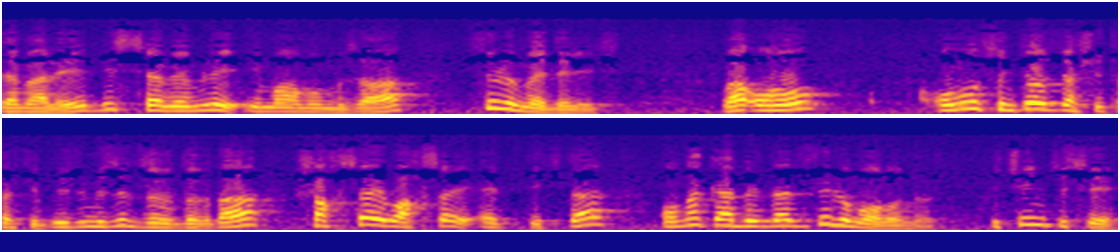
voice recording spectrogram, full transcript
Deməli, biz sevimli imamımıza zülüm edirik və onu onun üçün göz yaşı töküb üzümüzü cırdıqda, şaxsay vaxsay etdikdə ona qəbirdə zülüm olunur. İkincisi,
